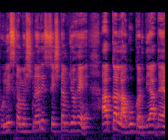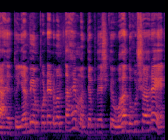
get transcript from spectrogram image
पुलिस कमिश्नरी सिस्टम जो है आपका लागू कर दिया गया है। तो यह भी इंपोर्टेंट बनता है, मध्य प्रदेश के वह दो शहर है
